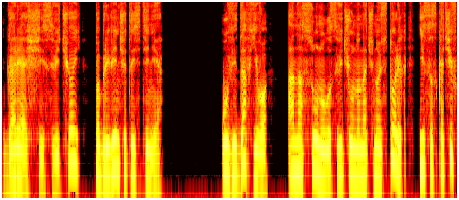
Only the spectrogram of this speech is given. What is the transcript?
горящей свечой по бревенчатой стене. Увидав его, она сунула свечу на ночной столик и, соскочив,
